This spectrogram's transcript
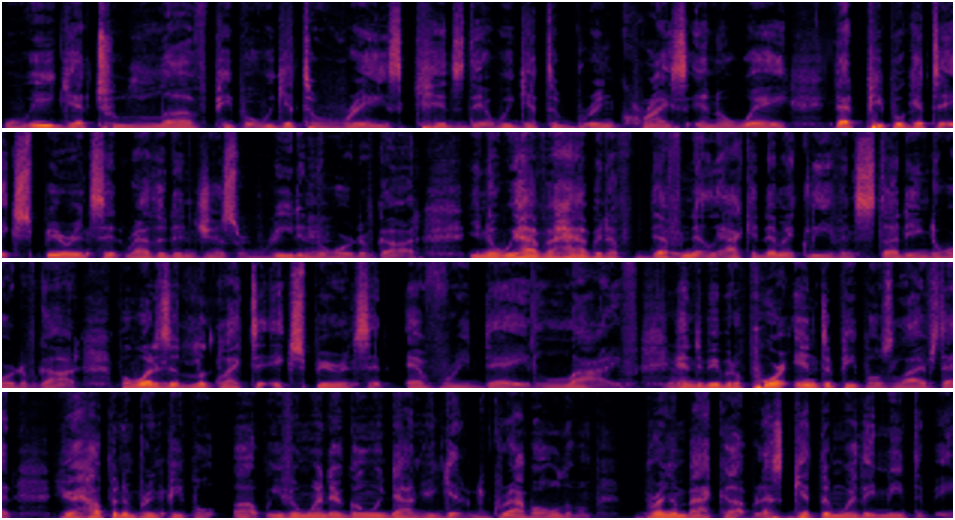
we get to love people. We get to raise kids there. We get to bring Christ in a way that people get to experience it rather than just reading the Word of God. You know, we have a habit of definitely academically even studying the Word of God. But what does it look like to experience it every day live yeah. and to be able to pour into people's lives that you're helping to bring people up, even when they're going down? You're get grab a hold of them, bring them back up. Let's get them where they need to be.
